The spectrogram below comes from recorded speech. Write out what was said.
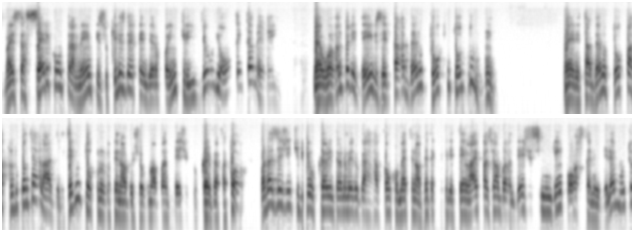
Mas a série contra Memphis, o que eles defenderam foi incrível e ontem também. Né, o Anthony Davis ele está dando toque em todo mundo. Né? Ele está dando toco para tudo quanto é lado. Ele teve um toco no final do jogo, numa bandeja que o Curry vai falar. Pô, quantas vezes a gente viu o Curry entrar no meio do garrafão com 1,90m que ele tem lá e fazer uma bandeja se ninguém encosta nele? Ele é muito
